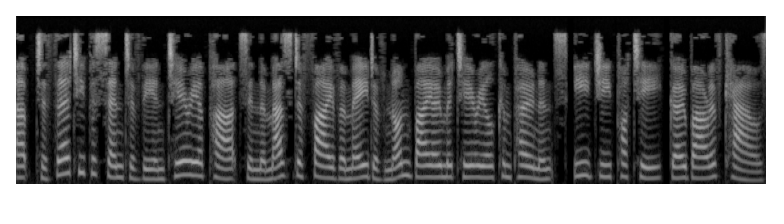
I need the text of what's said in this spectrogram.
Up to 30% of the interior parts in the Mazda 5 are made of non-biomaterial components, e.g. poti gobar of cows.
